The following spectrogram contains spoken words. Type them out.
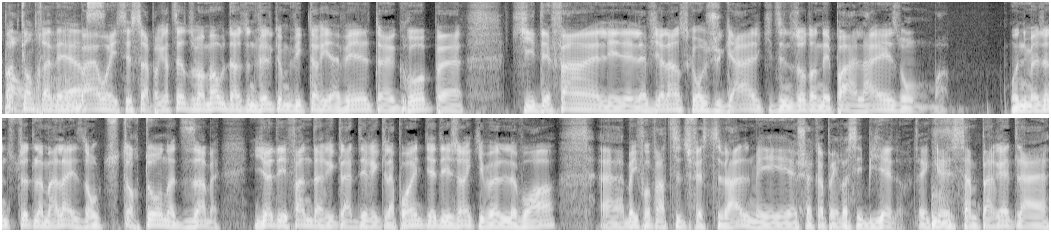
Pas de controverse. Ben oui, c'est ça. À partir du moment où dans une ville comme Victoriaville, t'as un groupe euh, qui défend les- la violence conjugale, qui dit nous autres on n'est pas à l'aise, on, on imagine tout de suite le malaise. Donc, tu te retournes en disant, ben, il y a des fans d'Éric La- d'Éric Lapointe, il y a des gens qui veulent le voir. Euh, ben, il fera partie du festival, mais chacun paiera ses billets. Là. Fait que Ça me paraît être la,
